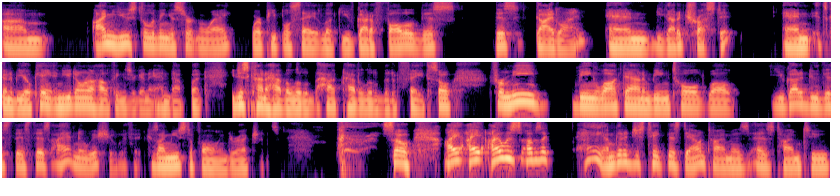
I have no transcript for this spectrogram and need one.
um, I'm used to living a certain way where people say, look, you've got to follow this, this guideline and you got to trust it and it's going to be okay. And you don't know how things are going to end up, but you just kind of have a little, have to have a little bit of faith. So for me, being locked down and being told, well, you got to do this, this, this, I had no issue with it because I'm used to following directions. so I, I, I was, I was like, hey, I'm going to just take this downtime as as time to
